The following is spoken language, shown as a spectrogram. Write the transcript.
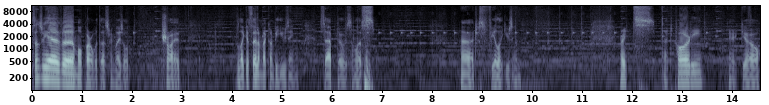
Since we have uh, Mopar with us, we might as well try it. Like I said, I'm not going to be using Zapdos unless uh, I just feel like using them. Right, at party. There you go.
